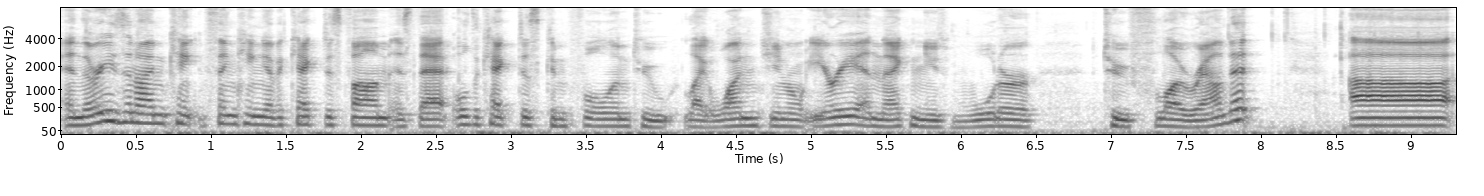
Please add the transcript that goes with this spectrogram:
And the reason I'm thinking of a cactus farm is that all the cactus can fall into like one general area and they can use water to flow around it. Uh,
